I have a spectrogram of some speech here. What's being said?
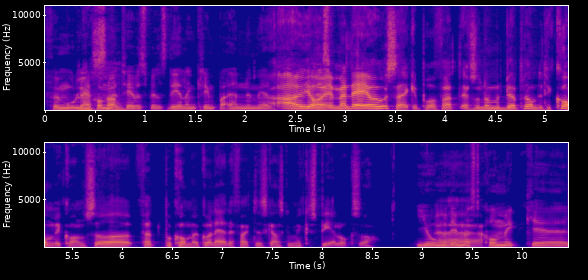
Förmodligen kommer Mässan. tv-spelsdelen krympa ännu mer. Ah, Eh, ja, så- men det är jag osäker på för att eftersom de döpte om det till Comic Con så, för att på Comic Con är det faktiskt ganska mycket spel också. Jo, men det är mest Eh. comic eh,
